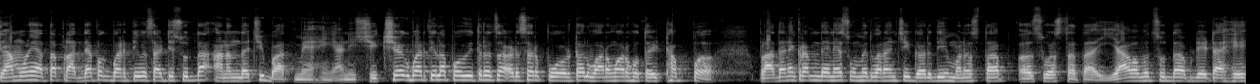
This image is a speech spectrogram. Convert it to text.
त्यामुळे आता प्राध्यापक भरतीसाठी सुद्धा आनंदाची बातमी आहे. आणि शिक्षक भरतीला पवित्रचा अडसर पोर्टल वारंवार होत आहे ठप्प प्राधान्यक्रम देण्यास उमेदवारांची गर्दी मनस्ताप अस्वस्थता याबाबत सुद्धा अपडेट आहे.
